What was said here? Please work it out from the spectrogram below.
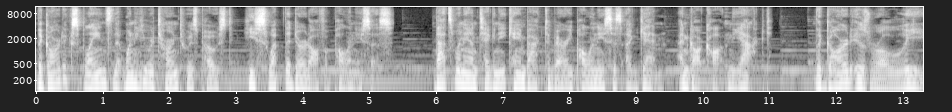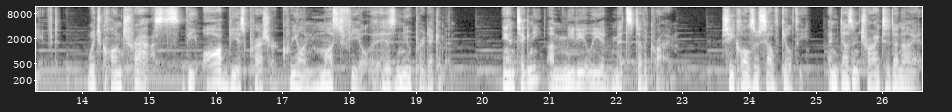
The guard explains that when he returned to his post, he swept the dirt off of Polynices. That's when Antigone came back to bury Polynices again and got caught in the act. The guard is relieved, which contrasts the obvious pressure Creon must feel at his new predicament. Antigone immediately admits to the crime. She calls herself guilty and doesn't try to deny it.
